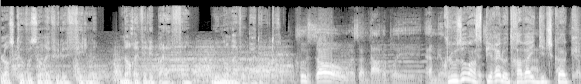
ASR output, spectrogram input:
lorsque vous aurez vu le film, n'en révélez pas la fin, nous n'en avons pas d'autre. Clouseau inspirait le travail d'Hitchcock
